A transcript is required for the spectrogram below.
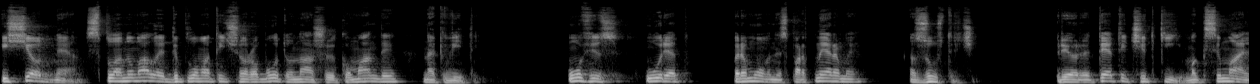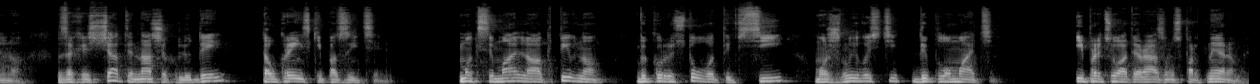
І ще одне: спланували дипломатичну роботу нашої команди на квітень. Офіс, уряд, перемовини з партнерами, зустрічі. Пріоритети чіткі, максимально захищати наших людей та українські позиції, максимально активно використовувати всі можливості дипломатії і працювати разом з партнерами,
